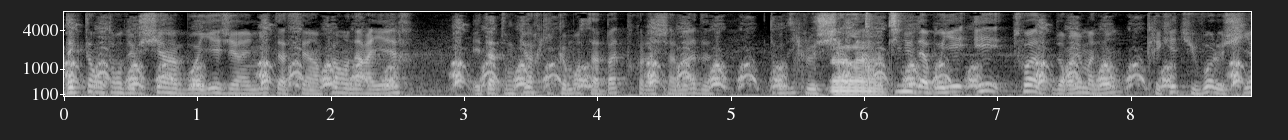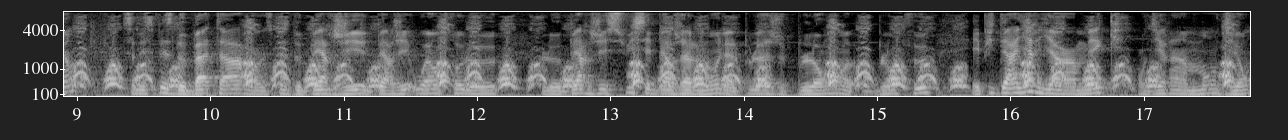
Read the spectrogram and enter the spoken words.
Dès que t'as entendu le chien aboyer, Jérémy, t'as fait un pas en arrière et t'as ton cœur qui commence à battre la chamade, tandis que le chien Ouais. continue d'aboyer. Et toi, Dorian, maintenant, Cricket, tu vois le chien, c'est une espèce de bâtard, une espèce de berger, berger ouais, entre le, le berger suisse et le berger allemand. Il a le pelage blanc, euh, blanc feu. Et puis derrière, il y a un mec, on dirait un mendiant,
